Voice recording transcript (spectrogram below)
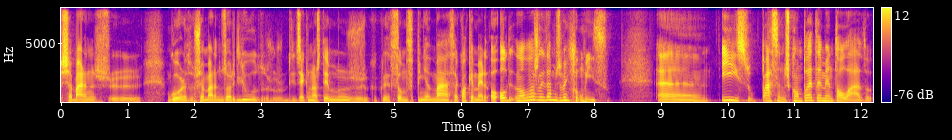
chamar-nos gordos, chamar-nos orelhudos, dizer que nós temos, que somos de pinha de massa, qualquer merda, ou, ou nós lidamos bem com isso. e isso passa-nos completamente ao lado.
